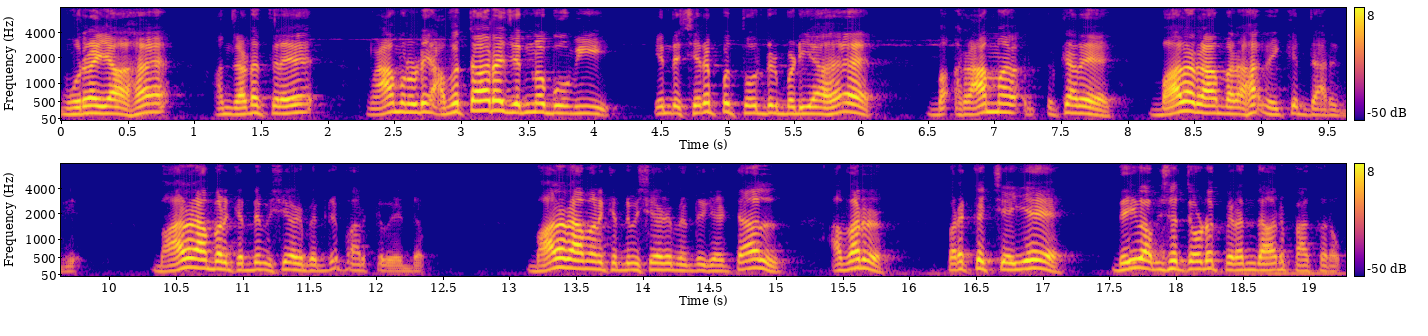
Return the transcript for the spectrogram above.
முறையாக அந்த இடத்துல ராமனுடைய அவதார ஜென்மபூமி என்ற சிறப்பு தோன்றும்படியாக ராம இருக்கிற பாலராமராக வைக்கின்றாருங்க பாலராமருக்கு என்ன விசேஷம் என்று பார்க்க வேண்டும். பாலராமருக்கு என்ன விசேஷம் என்று கேட்டால் அவர் பிறக்கச் செய்ய தெய்வ அம்சத்தோடு பிறந்தார் பார்க்குறோம்.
